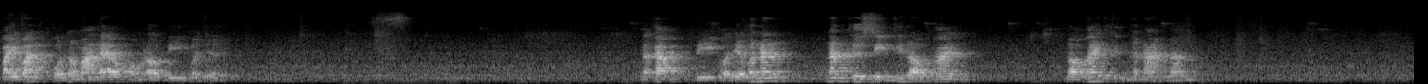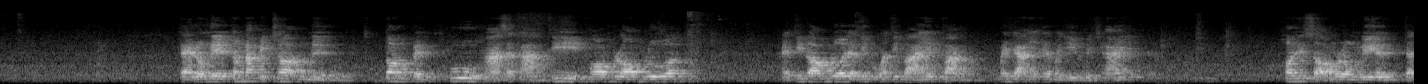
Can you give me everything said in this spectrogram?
ไปวัดผลออกมาแล้วของเราดีกว่าเยอะนะครับ ดีกว่าเยอะเพราะนั้นนั่นคือสิ่งที่เราให้ เราให้ถึงขนาดนั้น แต่โรงเรียนต้องรับผิดชอบหนึ่งต้องเป็นผู้หาสถานที่พร้อมล้อมรั้วไอ้ที่ล้อมรั้วอย่างที่ผมอธิบายให้ฟัง ไม่อยากให้ใครมายืมไปใช้ ข้อที่สองโรงเรียนจะ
